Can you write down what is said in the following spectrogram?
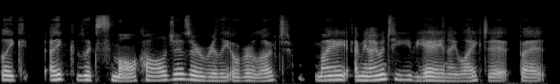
like I think like small colleges are really overlooked. My I mean I went to UVA and I liked it, but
